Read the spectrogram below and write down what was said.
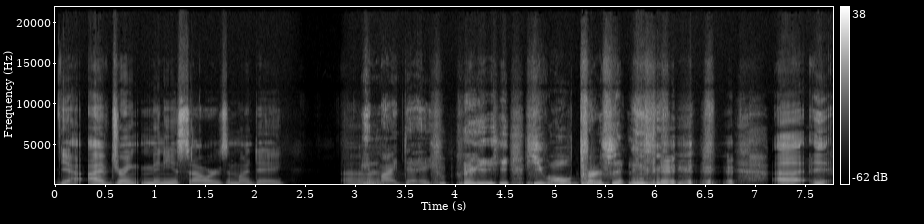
yeah, I've drank many a sours in my day. Uh, In my day, you old person. uh, it-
